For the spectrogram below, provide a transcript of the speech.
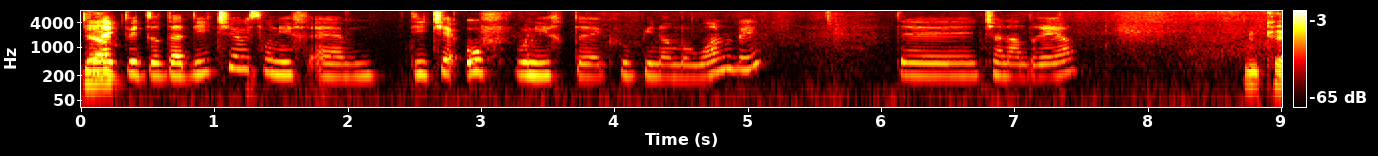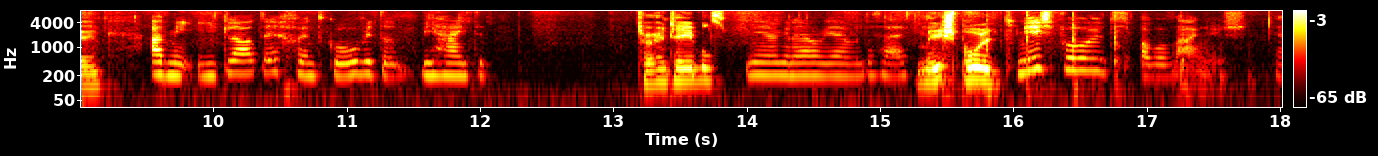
Da Ja. legt wieder der DJ aus, wo ich ähm, DJ auf, wo ich der Groupie Number One bin. Der Gian Andrea Okay. hat mich eingeladen. Ich könnte gehen, wieder behind the... Turntables. Ja genau, wie das heisst. Mischpult. Mischpult, aber auf Englisch. Ja,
